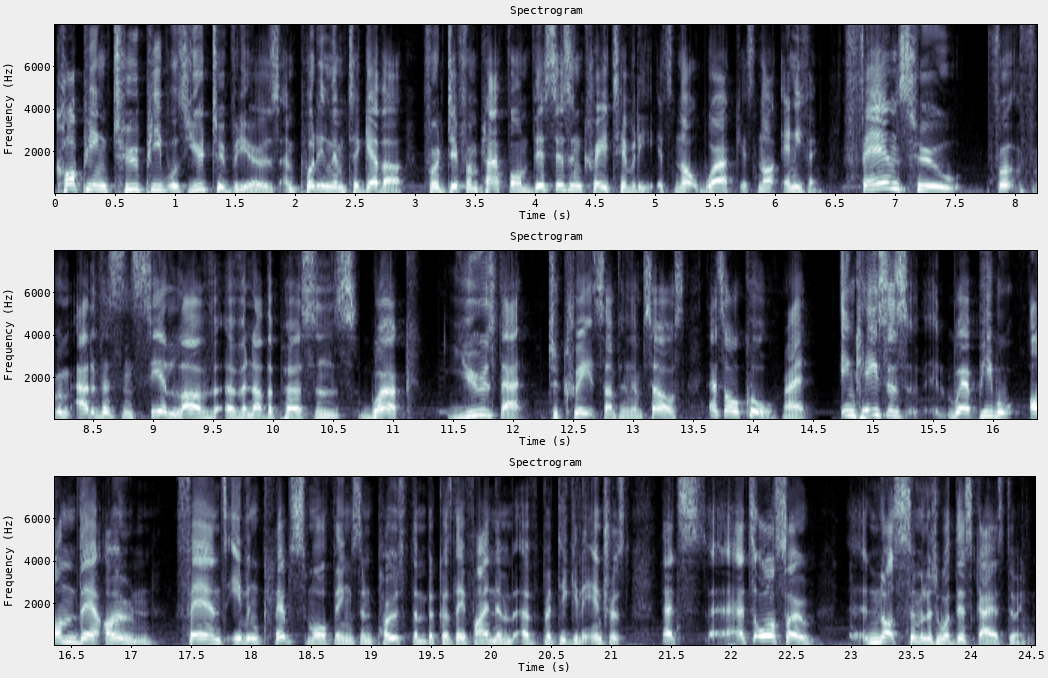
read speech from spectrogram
copying two people's YouTube videos and putting them together for a different platform, this isn't creativity. It's not work. It's not anything. Fans who, for, from out of a sincere love of another person's work, use that to create something themselves, that's all cool, right? In cases where people on their own fans even clip small things and post them because they find them of particular interest that's that's also not similar to what this guy is doing.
